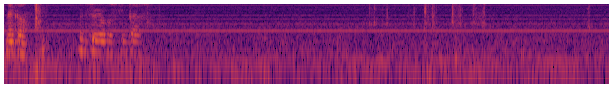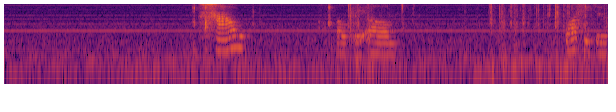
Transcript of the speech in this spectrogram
Make a, make a three Robux game pass. How? Okay, um, watch YouTube.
